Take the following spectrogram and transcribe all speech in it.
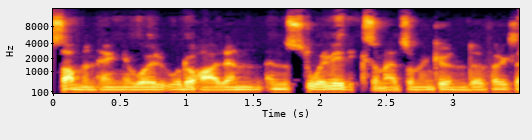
sammenhenger hvor, hvor du har en, en stor virksomhet som en kunde f.eks.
